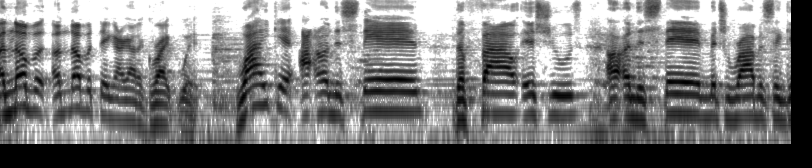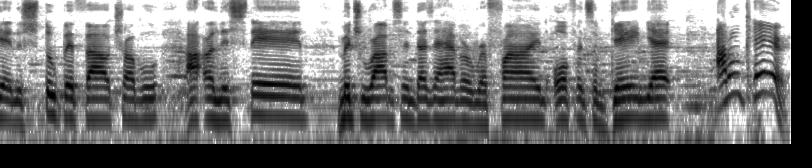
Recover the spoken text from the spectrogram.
Another another thing I got to gripe with. Why he can't I understand the foul issues. I understand Mitchell Robinson getting the stupid foul trouble. I understand Mitchell Robinson doesn't have a refined offensive game yet. I don't care.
